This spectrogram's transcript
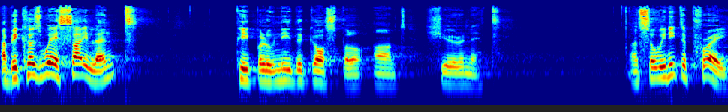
And because we're silent, people who need the gospel aren't hearing it. And so we need to pray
